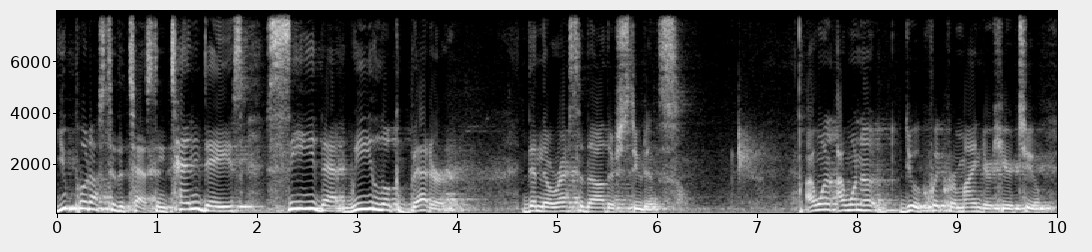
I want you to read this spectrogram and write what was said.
You put us to the test. In 10 days, see that we look better than the rest of the other students." I want, I want to do a quick reminder here, too.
